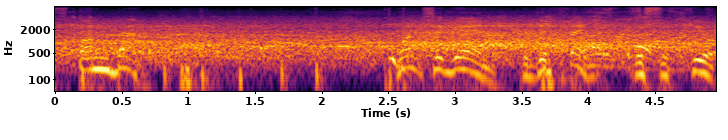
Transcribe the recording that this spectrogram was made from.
Spun back. Once again, the defence was secure.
